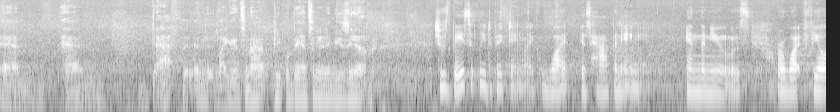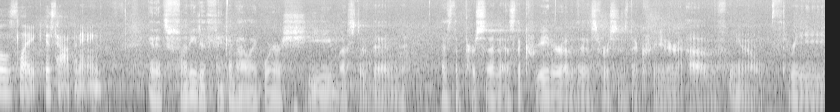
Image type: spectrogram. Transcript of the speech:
and and death, and like it's not people dancing in a museum. She was basically depicting like what is happening in the news or what feels like is happening. And it's funny to think about like where she must have been as the person, as the creator of this versus the creator of, you know, three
